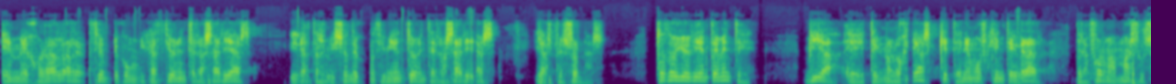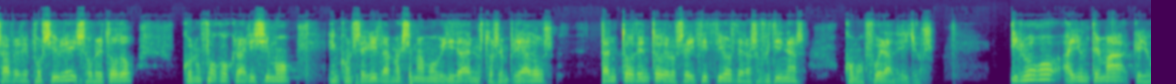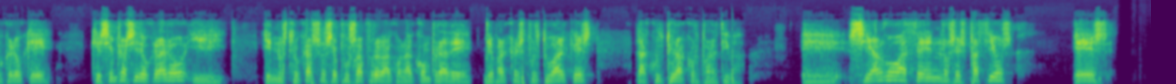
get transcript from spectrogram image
en mejorar la relación de comunicación entre las áreas y la transmisión de conocimiento entre las áreas y las personas. Todo ello, evidentemente, vía eh, tecnologías que tenemos que integrar de la forma más usable posible y, sobre todo, con un foco clarísimo en conseguir la máxima movilidad de nuestros empleados tanto dentro de los edificios, de las oficinas, como fuera de ellos. Y luego hay un tema que yo creo que, siempre ha sido claro y, en nuestro caso se puso a prueba con la compra de, de Barclays Portugal, que es la cultura corporativa. Eh, si algo hacen los espacios es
